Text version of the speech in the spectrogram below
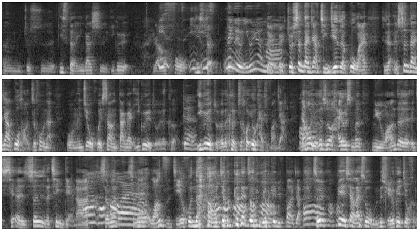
嗯，就是 Easter 应该是一个月，然后 Easter 那个有一个月吗？对对，就圣诞假紧接着过完，呃圣诞假过好之后呢，我们就会上大概一个月左右的课。对一个月左右的课之后又开始放假，然后有的时候还有什么女王的呃呃生日的庆典呐、什么什么王子结婚呐、哦 就各种理由给你放假，哦 所以变相来说，我们的学费就很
